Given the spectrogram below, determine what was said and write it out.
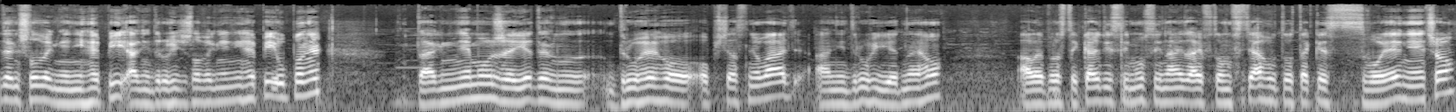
jeden človek není happy, ani druhý človek není happy úplne, tak nemôže jeden druhého obšťastňovať, ani druhý jedného, ale proste každý si musí nájsť aj v tom vzťahu to také svoje niečo,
